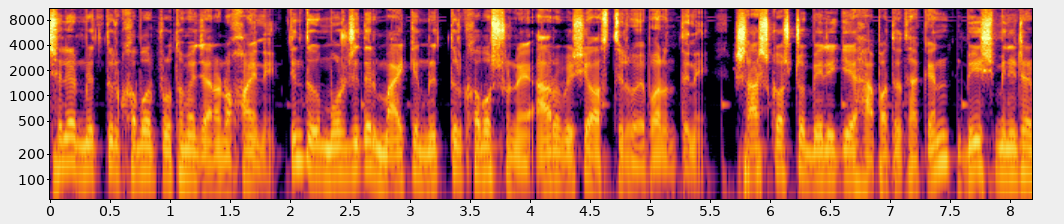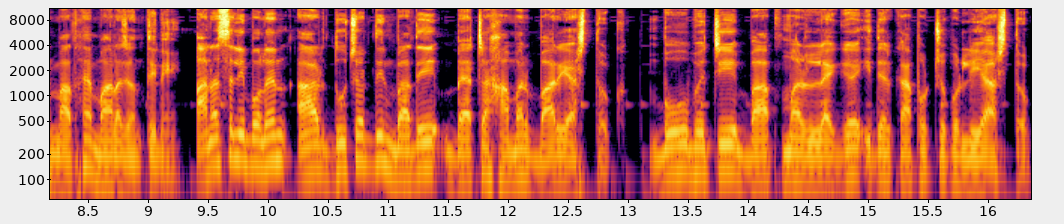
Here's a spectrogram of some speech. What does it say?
ছেলের মৃত্যুর খবর প্রথমে জানানো হয়নি। কিন্তু মসজিদের মাইকে মৃত্যুর খবর শুনে আরও বেশি অস্থির হয়ে পড়েন তিনি। শ্বাসকষ্ট বেরিয়ে গিয়ে হাঁপাতে থাকেন। বিশ মিনিটের মাথায় মারা যান তিনি। আনাস আলী বলেন, আর দু চার দিন বাদে বেটা হামার বাড়ি আসতক। বউ বেটি বাপ মার লেগে ঈদের কাপড় চোপড় লিয়ে আসতক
